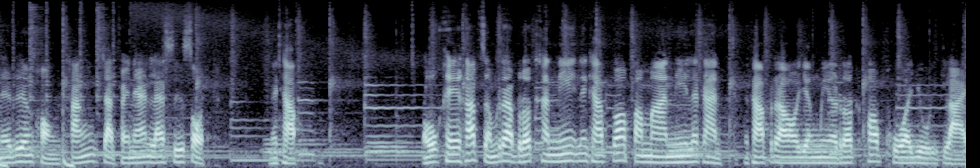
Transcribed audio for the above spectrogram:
ในเรื่องของทั้งจัดไฟแนนซ์และซื้อสดนะครับโอเคครับสำหรับรถคันนี้นะครับก็ประมาณนี้แล้วกันนะครับ เรายังมีรถครอบครัวอยู่อีกหลาย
